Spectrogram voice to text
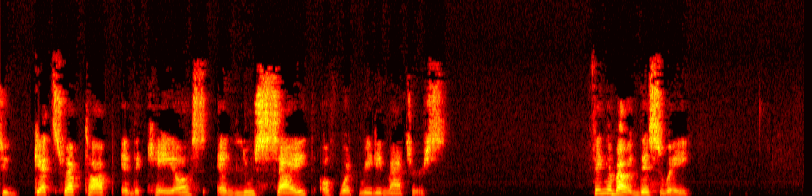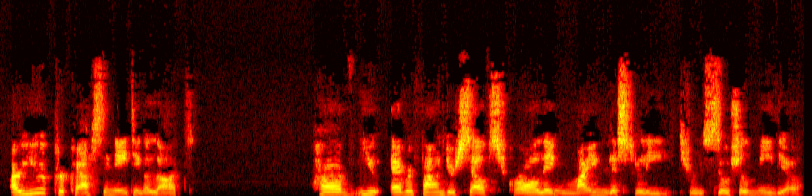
to get swept up in the chaos and lose sight of what really matters. Think about this way Are you procrastinating a lot? Have you ever found yourself scrolling mindlessly through social media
